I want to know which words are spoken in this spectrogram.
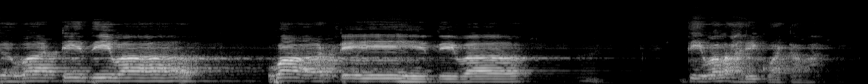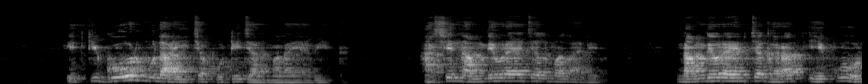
एक वाटे देवा वाटे देवा. देवाला हरिक वाटावा. इतकी गोड मुलं आईच्या पोटी जन्माला यावीत. असे नामदेवराया जन्माला आले नामदेवरायांच्या घरात एकूण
